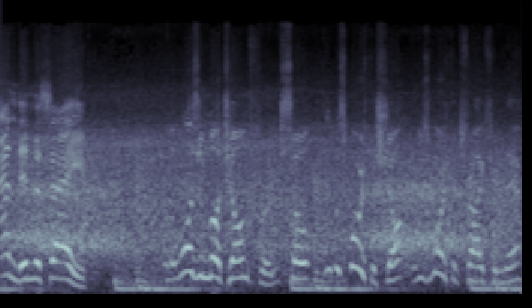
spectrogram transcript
and in the save. Well, there wasn't much on for him, so it was worth a shot. It was worth a try from there.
